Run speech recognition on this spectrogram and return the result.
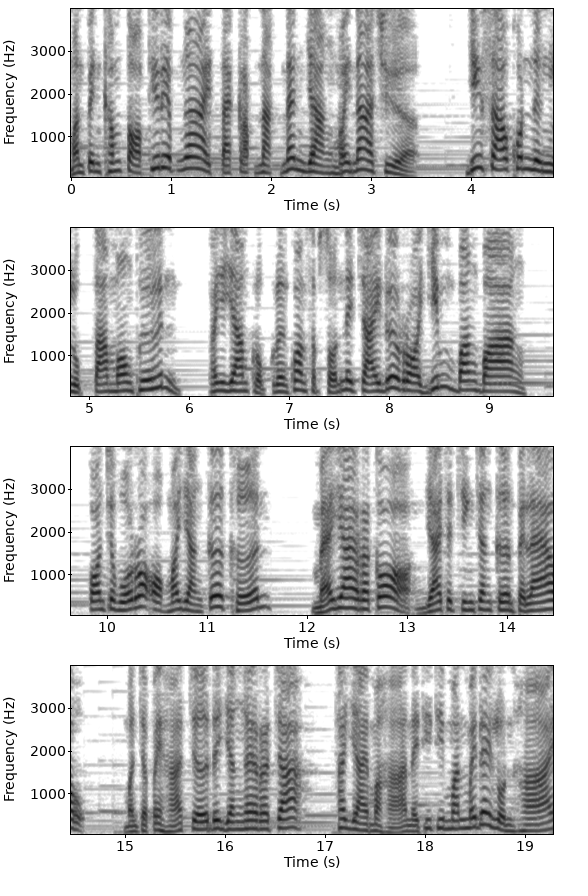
มันเป็นคำตอบที่เรียบง่าย แต่กลับหนักแน่นอย่างไม่น่าเชื่อ หญิงสาวคนหนึ่งหลุบตามองพื้น พยายามกลบเกลื่อนความสับสนในใจด้วยรอยยิ้มบางๆ ก่อนจะหัวเราะออกมาอย่างเก้อเขิน แม้ยายละก็ยายจะจริงจังเกินไปแล้ว มันจะไปหาเจอได้ยังไงละจ๊ะ ถ้ายายมาหาในที่ที่มันไม่ได้หล่นหาย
